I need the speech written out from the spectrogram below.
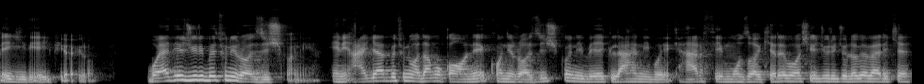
بگیری API رو. باید یه جوری بتونی راضیش کنی. یعنی اگر بتونی آدم قانع کنی راضیش کنی به یک لحنی با یک حرفی مذاکره باش یه جوری جلو ببری که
